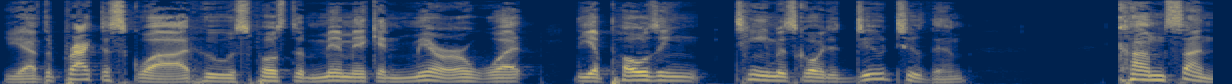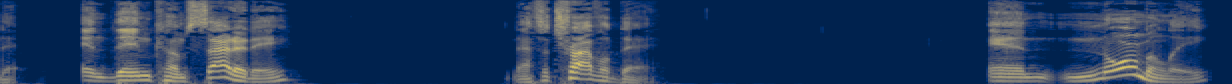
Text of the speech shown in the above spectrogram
You have the practice squad who is supposed to mimic and mirror what the opposing team is going to do to them come Sunday. And then come Saturday, that's a travel day. And normally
